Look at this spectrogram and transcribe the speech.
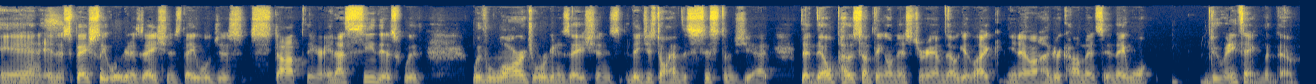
And yes. and especially organizations, they will just stop there. And I see this with with large organizations, they just don't have the systems yet that they'll post something on Instagram, they'll get like, you know, 100 comments and they won't do anything with them.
